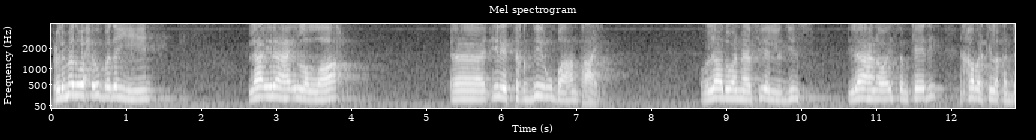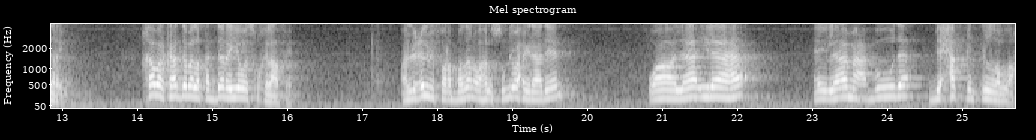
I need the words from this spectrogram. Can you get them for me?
culimadu waxay u badan yihiin laa ilaaha ila اllah inay taqdiir u baahan tahay. Oo laadu waa naafiya liljins ilaahana waa isamkeedii in khabarkii la qadarayo. Khabarka haddaba la qadarayo waa isku khilaafeen. Ahlucilmi fara badan oo ahlu waxay yidhaahdeen waa laa ilaaha ay laa macbuuda bixaqi ila اllah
